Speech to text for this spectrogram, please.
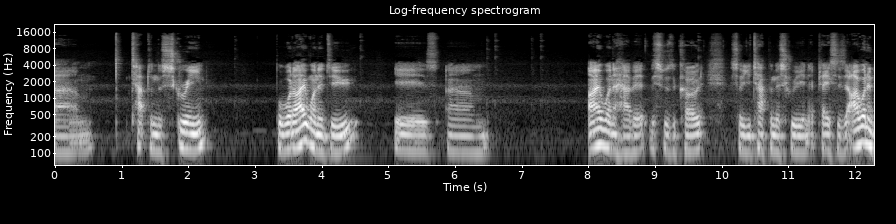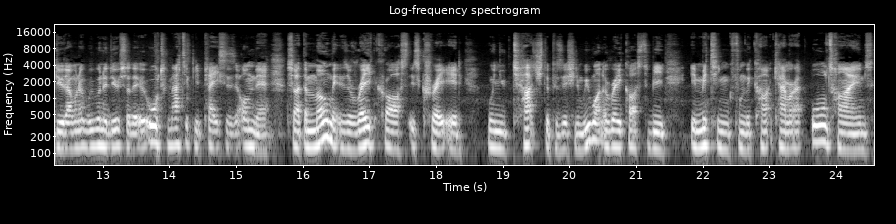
um, tapped on the screen. But what I want to do is um, I want to have it, this was the code, so you tap on the screen, it places it. I want to do that, to, we want to do so that it automatically places it on there. So at the moment, as a raycast is created when you touch the position. We want a raycast to be emitting from the camera at all times,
